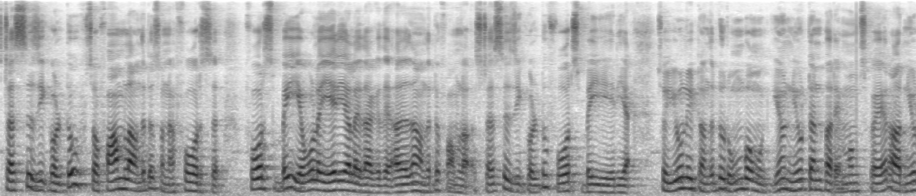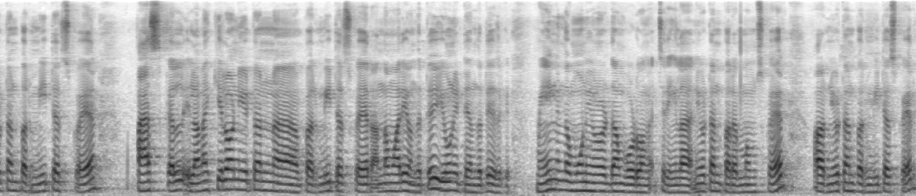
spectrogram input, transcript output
Stress is equal to so formula வந்துட்டு சொன்னேன் ஃபோர்ஸ் ஃபோர்ஸ் பை எவ்வளோ ஏரியாவில் இதாகுது? அதுதான் வந்துட்டு formula stress is equal to force by area so unit வந்துட்டு ரொம்ப முக்கியம். Newton per mm square or newton per metre square pascal இல்லைனா kilo newton per metre square அந்த மாதிரி வந்துட்டு யூனிட் வந்துட்டு இருக்குது மெயின் இந்த மூணு யூனிட் தான் போடுவாங்க. சரிங்களா? Newton per mm square or newton per metre square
